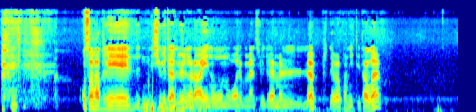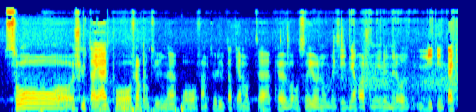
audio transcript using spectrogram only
og så hadde vi 20-30 hunder da i noen år mens vi drev med løp. Det var på 90-tallet. Så slutta jeg på Frankotunet og fant vel ut at jeg måtte prøve å gjøre noe med siden jeg har så mye hunder og lite inntekt,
